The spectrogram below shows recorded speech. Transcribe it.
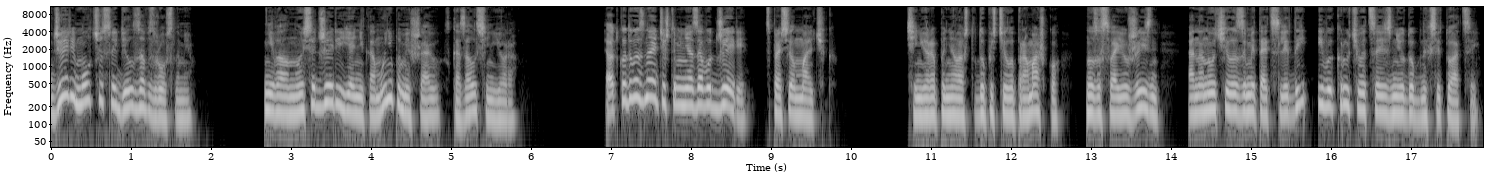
Джерри молча следил за взрослыми. «Не волнуйся, Джерри, я никому не помешаю», — сказала сеньора. «Откуда вы знаете, что меня зовут Джерри?» — спросил мальчик. Сеньора поняла, что допустила промашку, но за свою жизнь она научилась заметать следы и выкручиваться из неудобных ситуаций.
